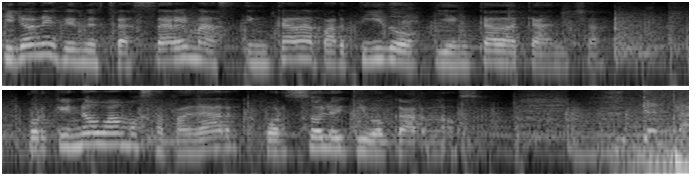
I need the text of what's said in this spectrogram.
girones de nuestras almas en cada partido y en cada cancha, porque no vamos a pagar por solo equivocarnos. ¿Qué tal,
